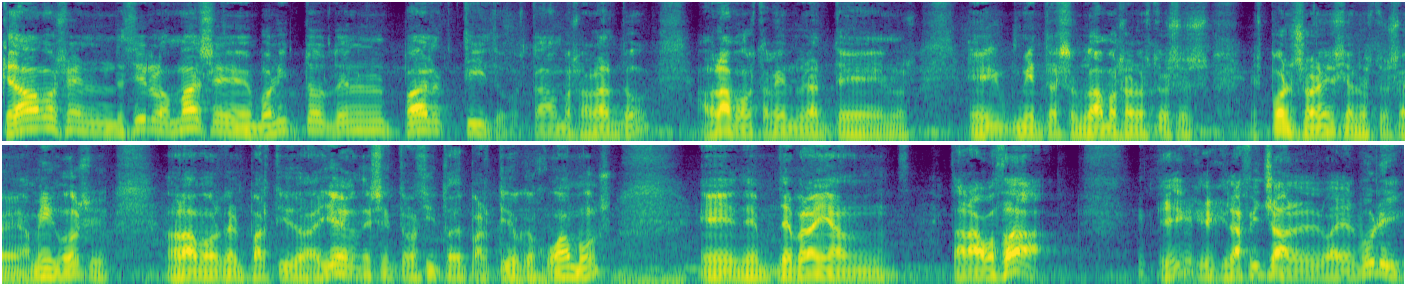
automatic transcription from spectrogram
Quedábamos en decir lo más eh, bonito del partido. Estábamos hablando, hablamos también durante los. eh, mientras saludamos a nuestros es- sponsors y a nuestros eh, amigos, y hablamos del partido de ayer, de ese trocito de partido que jugamos, eh, de, de Brian Zaragoza, que, la ficha al Bayern Múnich.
